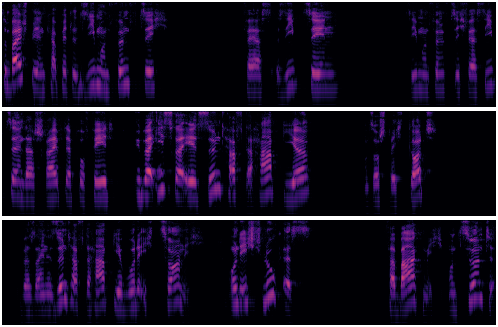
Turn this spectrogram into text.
zum Beispiel in Kapitel 57, Vers 17, 57, Vers 17, da schreibt der Prophet über Israels sündhafte Habgier, und so spricht Gott, über seine sündhafte Habgier wurde ich zornig, und ich schlug es, verbarg mich und zürnte.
